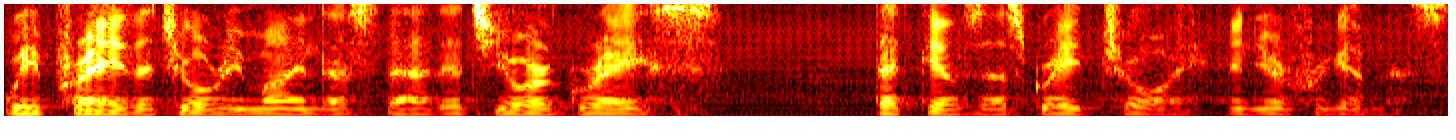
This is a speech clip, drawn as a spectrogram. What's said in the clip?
We pray that you'll remind us that it's your grace that gives us great joy in your forgiveness.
